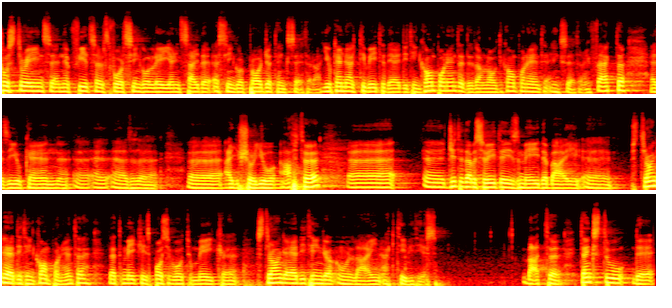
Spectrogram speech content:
constraints and filters for single layer inside a, single project, etc. You can activate the editing component, the download component, etc. In fact, as you can, uh, as uh, uh, I'll show you after, uh, uh, Uh, G3W Suite is made by a strong editing component that makes it possible to make uh, strong editing online activities. But thanks to the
